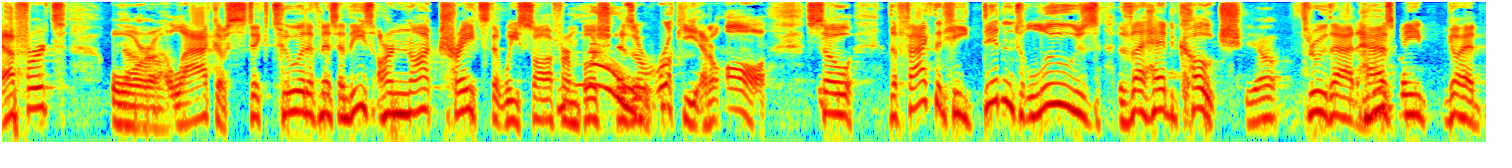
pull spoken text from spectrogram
effort or no. lack of stick to itiveness. And these are not traits that we saw from Bush no. as a rookie at all. So the fact that he didn't lose the head coach yep. through that has me. Go ahead.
